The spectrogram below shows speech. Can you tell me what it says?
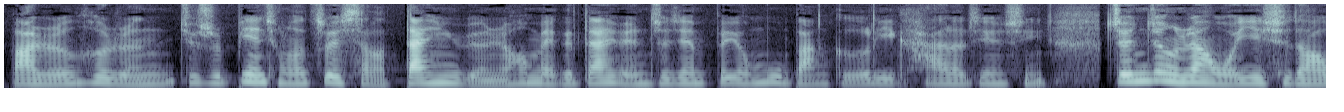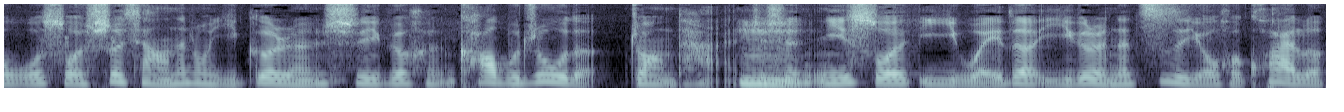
把人和人就是变成了最小的单元，然后每个单元之间被用木板隔离开了。这件事情真正让我意识到，我所设想的那种一个人是一个很靠不住的状态，就是你所以为的一个人的自由和快乐，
